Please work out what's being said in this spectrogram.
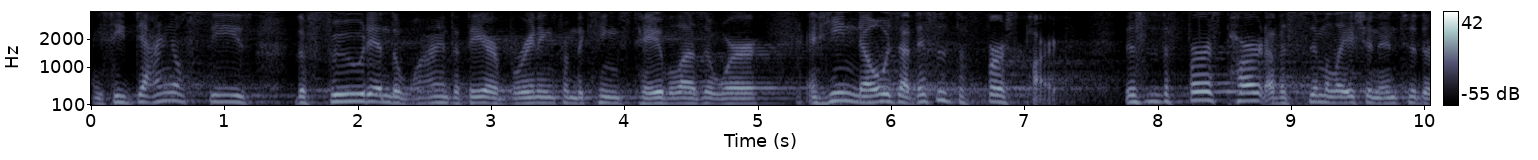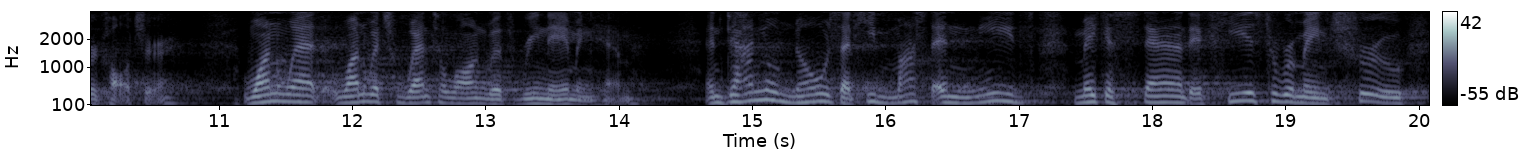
You see, Daniel sees the food and the wine that they are bringing from the king's table, as it were, and he knows that this is the first part. This is the first part of assimilation into their culture. One, went, one which went along with renaming him. And Daniel knows that he must and needs make a stand if he is to remain true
